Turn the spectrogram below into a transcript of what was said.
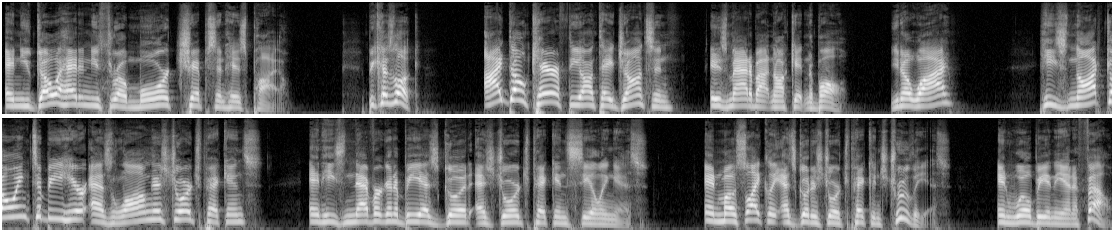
And you go ahead and you throw more chips in his pile. Because look, I don't care if Diontae Johnson is mad about not getting the ball. You know why? He's not going to be here as long as George Pickens, and he's never going to be as good as George Pickens' ceiling is. And most likely as good as George Pickens truly is and will be in the NFL.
